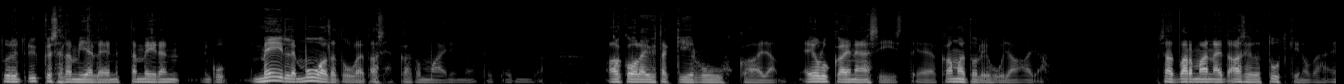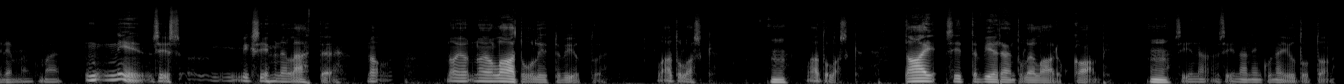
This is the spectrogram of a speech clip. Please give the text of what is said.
tuli nyt ykkösellä mieleen, että meidän, niin kuin, meille muualta tulleet asiakkaat on maininnut, että, että, että mm. alkoi olla yhtäkkiä ruuhkaa ja ei ollutkaan enää siistejä ja kamat oli hujaa ja sä oot varmaan näitä asioita tutkinut vähän enemmän kuin mä en. Niin, siis miksi ihminen lähtee? No, noin on, noi on laatuun liittyviä juttuja. Laatu laskee. Hmm. Laatu laskee. Tai sitten viereen tulee laadukkaampi. Hmm. Siinä, siinä niin kuin ne jutut on.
